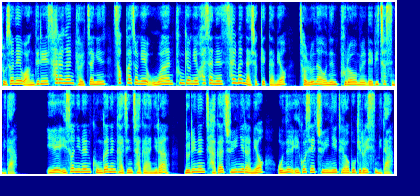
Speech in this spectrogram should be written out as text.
조선의 왕들이 사랑한 별장인 석파정의 우아한 풍경의 화사는 살만 나셨겠다며 절로 나오는 부러움을 내비쳤습니다. 이에 이선희는 공간은 가진 자가 아니라 누리는 자가 주인이라며 오늘 이곳의 주인이 되어보기로 했습니다.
